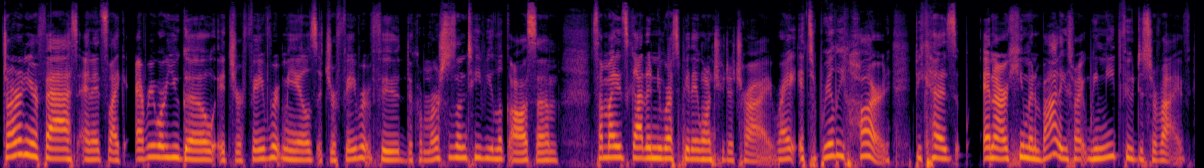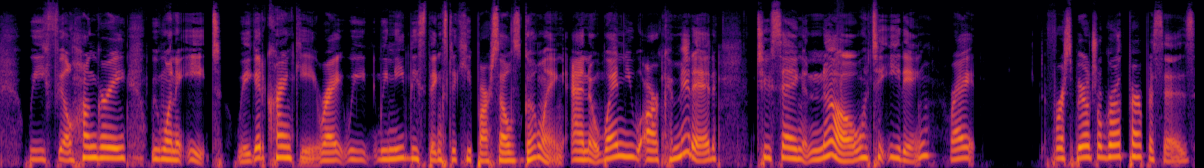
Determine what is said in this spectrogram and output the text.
start on your fast and it's like everywhere you go it's your favorite meals it's your favorite food the commercials on tv look awesome somebody's got a new recipe they want you to try right? It's really hard because in our human bodies right we need food to survive. We feel hungry we want to eat we get cranky right? We we need these things to keep ourselves going. And when you are committed to saying no to eating right for spiritual growth purposes,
